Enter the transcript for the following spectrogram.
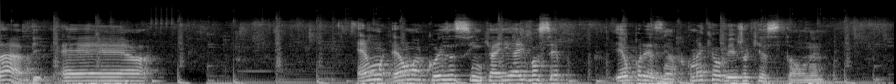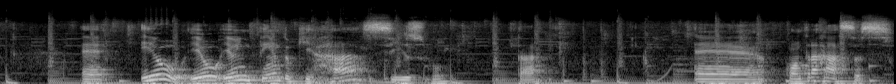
Sabe, é. É, um, é uma coisa assim, que aí, aí você. Eu, por exemplo, como é que eu vejo a questão, né? É, eu, eu, eu entendo que racismo, tá? É contra raças.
